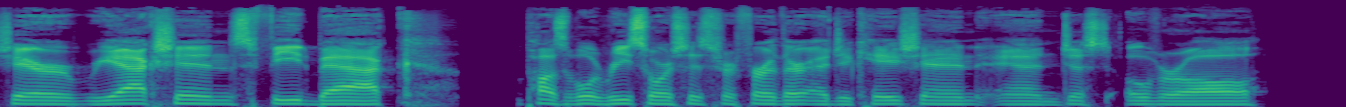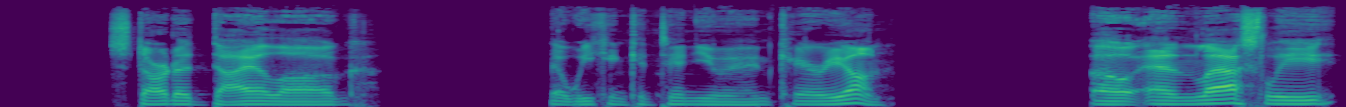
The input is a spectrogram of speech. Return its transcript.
share reactions, feedback, possible resources for further education, and just overall start a dialogue that we can continue and carry on. Oh, and lastly,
